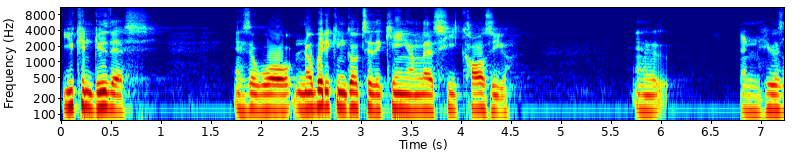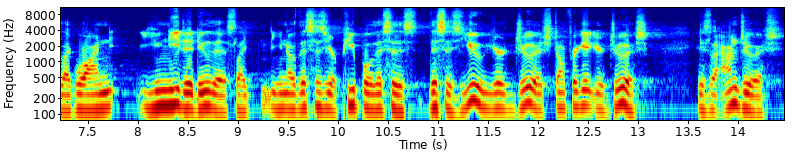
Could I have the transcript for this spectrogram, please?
You can do this. And he said, well, nobody can go to the king unless he calls you. And and he was like, well, I, you need to do this. Like, you know, this is your people. This is this is you. You're Jewish. Don't forget you're Jewish. He's like, I'm Jewish.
